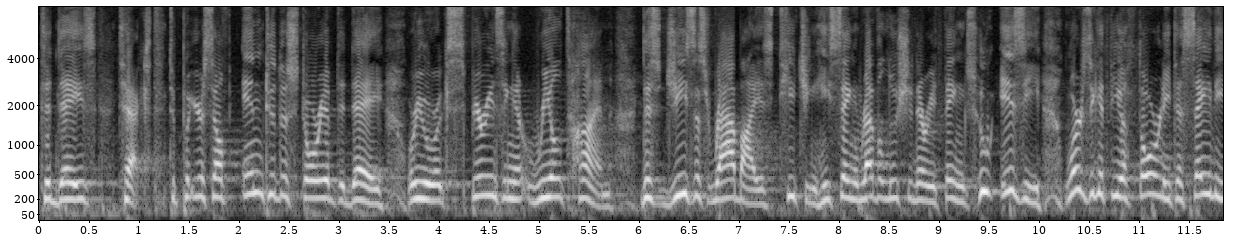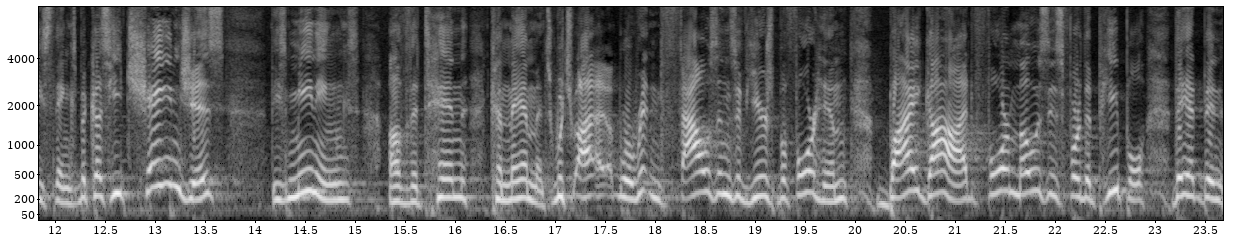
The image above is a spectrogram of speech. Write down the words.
today's text, to put yourself into the story of today where you are experiencing it real time. This Jesus rabbi is teaching, he's saying revolutionary things. Who is he? Where does he get the authority to say these things? Because he changes these meanings of the Ten Commandments, which uh, were written thousands of years before him by God for Moses, for the people. They had been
